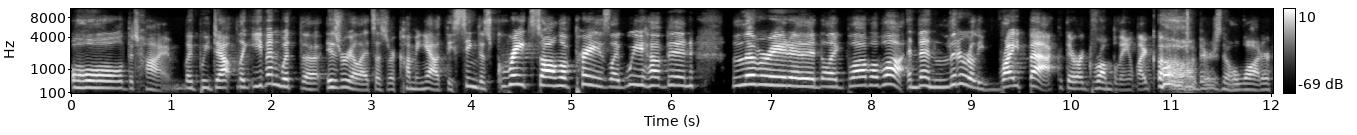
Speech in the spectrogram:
all the time. Like we doubt, like even with the Israelites as they're coming out, they sing this great song of praise, like we have been liberated, like blah blah blah, and then literally right back they're grumbling, like oh, there's no water,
